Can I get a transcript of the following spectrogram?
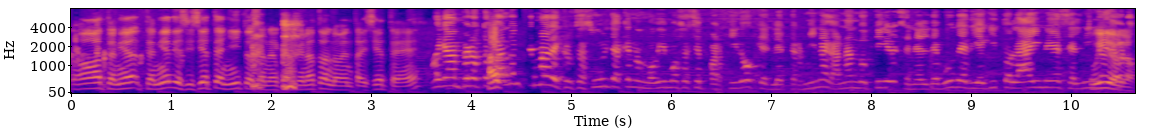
No, tenía, tenía 17 añitos en el campeonato del 97, ¿eh? Oigan, pero tocando el tema de Cruz Azul, ya que nos movimos ese partido que le termina ganando Tigres en el debut de Dieguito Laines, el niño que ha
